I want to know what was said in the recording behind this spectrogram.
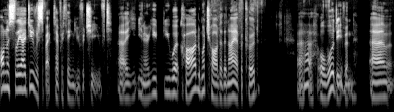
honestly, I do respect everything you've achieved. Uh, you, you know, you you work hard, much harder than I ever could, uh, or would even. Um,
